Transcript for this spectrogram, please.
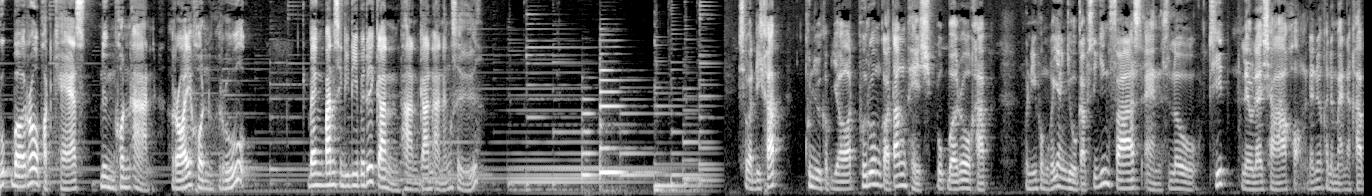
Book b o r r o w Podcast หนึ่งคนอ่านร้อยคนรู้ แบ่งปันสิ่งดีๆไปด้วยกันผ่านการอ่านหนังสือ สวัสดีครับ คุณอยู่กับยอดผู้ร่วมก่อตั้งเพจ Book b o r r o w ครับ วันนี้ผมก็ยังอยู่กับ Thinking Fast and Slow คิดเร็วและช้าของ Daniel Kahneman นะครับ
